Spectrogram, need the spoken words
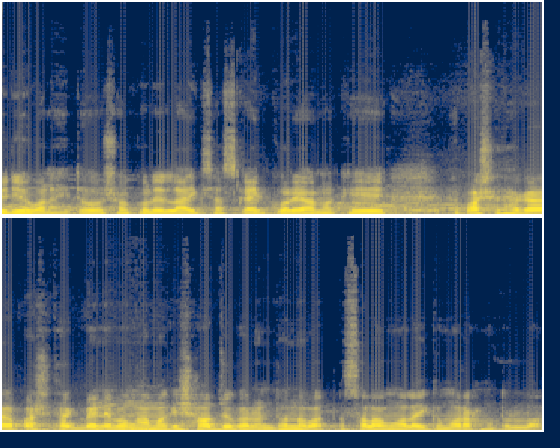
ভিডিও বানাই। তো সকলে লাইক সাবস্ক্রাইব করে আমাকে পাশে থাকা, পাশে থাকবেন এবং আমাকে সাহায্য করবেন। ধন্যবাদ। আসসালামু আলাইকুম রহমতুল্লাহ।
